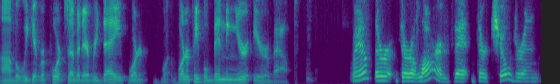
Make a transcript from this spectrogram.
Uh, but we get reports of it every day. What are, what are people bending your ear about? Well, they're they're alarmed that their children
